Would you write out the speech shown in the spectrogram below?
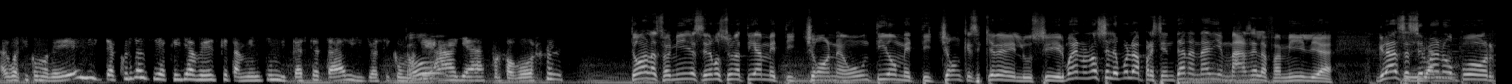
algo así como de, hey, ¿te acuerdas de aquella vez que también te invitaste a tal? Y yo así como de, Oh. ah, ya, por favor. Todas las familias tenemos una tía metichona o un tío metichón que se quiere lucir. Bueno, no se le vuelve a presentar a nadie más de la familia. Gracias, hermano, no. por,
